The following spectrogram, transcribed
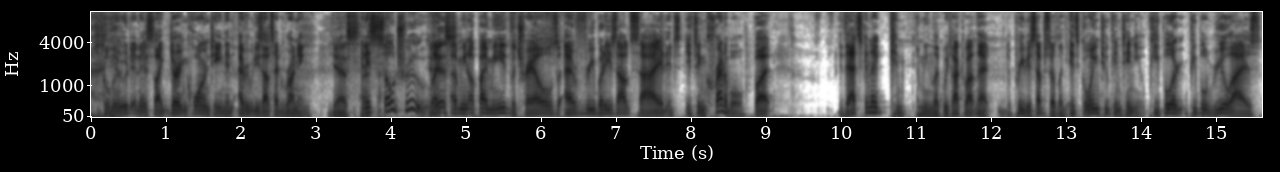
glued. And it's like during quarantine, and everybody's outside running, yes. and it's so true. like is. I mean, up by me, the trails, everybody's outside. It's it's incredible, but that's gonna. Con- I mean, like we talked about in that the previous episode, like it's going to continue. People are people realize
